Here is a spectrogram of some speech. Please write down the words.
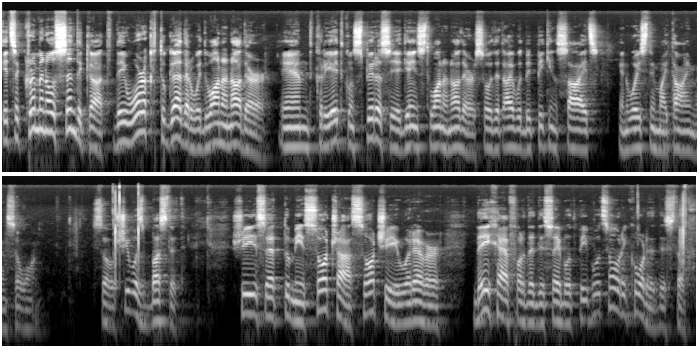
it's a criminal syndicate. They work together with one another and create conspiracy against one another so that I would be picking sides and wasting my time and so on. So she was busted. She said to me, Socha, Sochi, whatever, they have for the disabled people. It's all recorded, this stuff.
